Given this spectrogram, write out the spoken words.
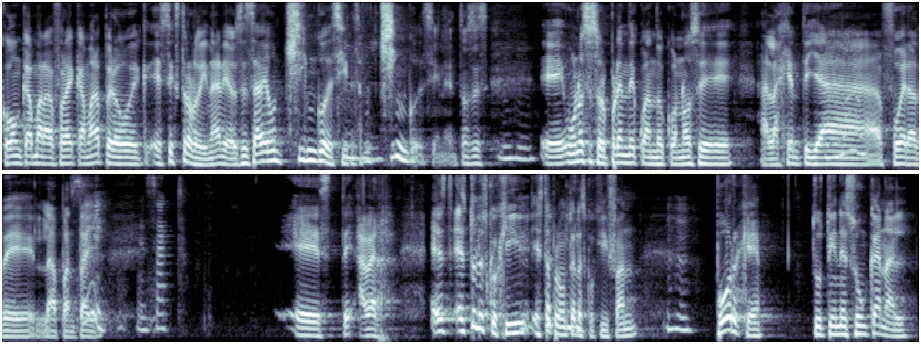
con cámara, fuera de cámara, pero es extraordinaria. O sea, sabe un chingo de cine, sabe un chingo de cine. Entonces, eh, uno se sorprende cuando conoce a la gente ya fuera de la pantalla. Sí, exacto. Este, a ver, esto lo escogí, esta pregunta la escogí fan, porque tú tienes un canal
